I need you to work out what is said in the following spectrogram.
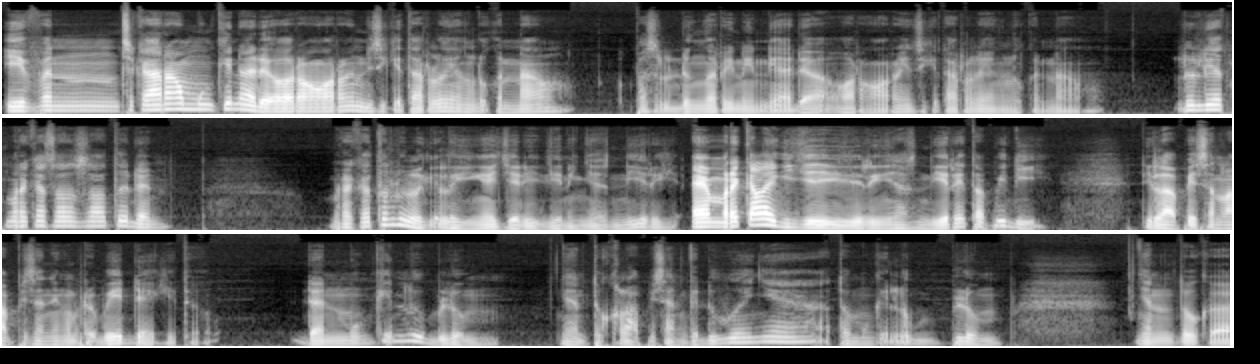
even sekarang mungkin ada orang-orang di sekitar lo yang lo kenal pas lo dengerin ini ada orang-orang di sekitar lo yang lo kenal lo lihat mereka satu-satu dan mereka tuh lagi lagi nggak jadi dirinya sendiri. Eh mereka lagi jadi dirinya sendiri tapi di di lapisan-lapisan yang berbeda gitu. Dan mungkin lu belum nyentuh ke lapisan keduanya atau mungkin lu belum nyentuh ke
